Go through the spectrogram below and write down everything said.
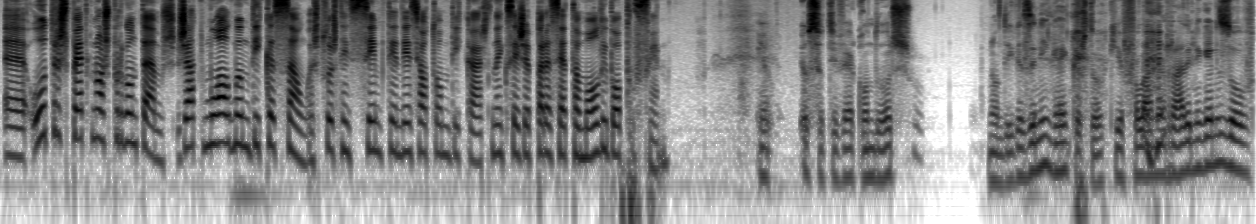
Uh, outro aspecto que nós perguntamos, já tomou alguma medicação? As pessoas têm sempre tendência a automedicar-se, nem que seja paracetamol e ibuprofeno. Eu, eu, se eu tiver com dores, não digas a ninguém, que eu estou aqui a falar na rádio e ninguém nos ouve.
